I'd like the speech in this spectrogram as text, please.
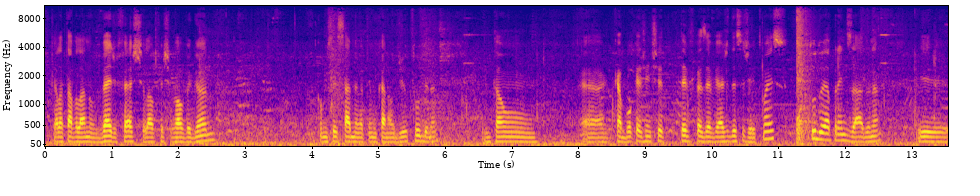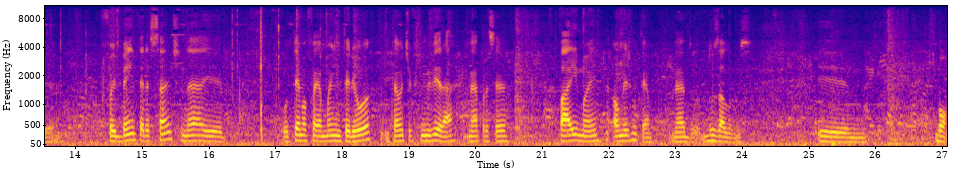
porque ela estava lá no Veg Fest, lá o festival vegano. Como vocês sabem, ela tem um canal de YouTube, né? Então é, acabou que a gente teve que fazer a viagem desse jeito. Mas tudo é aprendizado, né? E foi bem interessante, né? E o tema foi a mãe interior, então eu tive que me virar, né, para ser pai e mãe ao mesmo tempo, né, do, dos alunos. E bom,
